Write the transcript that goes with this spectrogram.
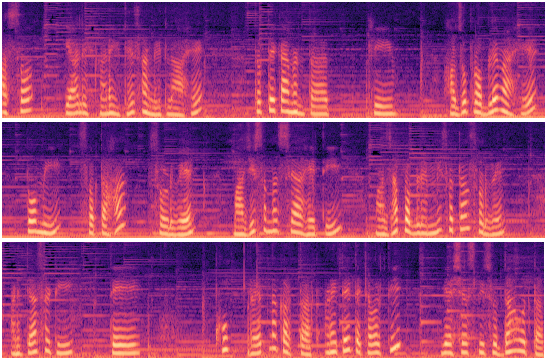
असं या लेखकाने इथे सांगितलं आहे. तर ते काय म्हणतात की हा जो प्रॉब्लेम आहे तो मी स्वतः सोडवेन. माझी समस्या आहे ती माझा प्रॉब्लेम मी स्वतः सोडवेन. आणि त्यासाठी ते खूप प्रयत्न करतात आणि ते त्याच्यावरती यशस्वीसुद्धा होतात.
